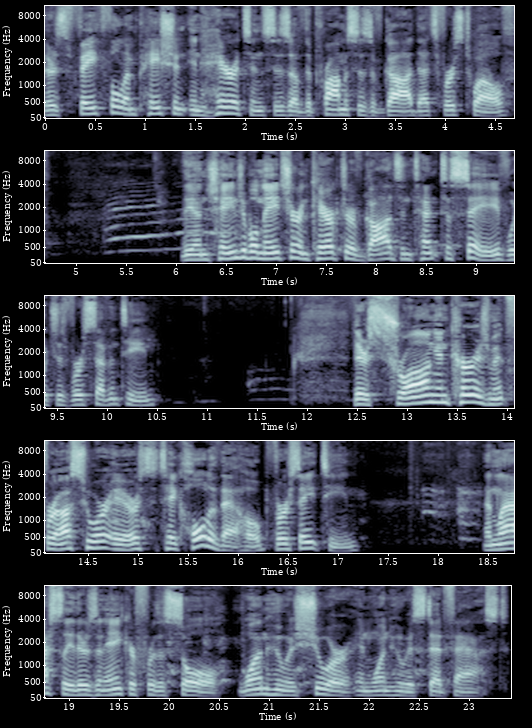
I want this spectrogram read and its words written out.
There's faithful and patient inheritances of the promises of God. That's verse 12. The unchangeable nature and character of God's intent to save, which is verse 17. There's strong encouragement for us who are heirs to take hold of that hope, verse 18. And lastly, there's an anchor for the soul, one who is sure and one who is steadfast.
